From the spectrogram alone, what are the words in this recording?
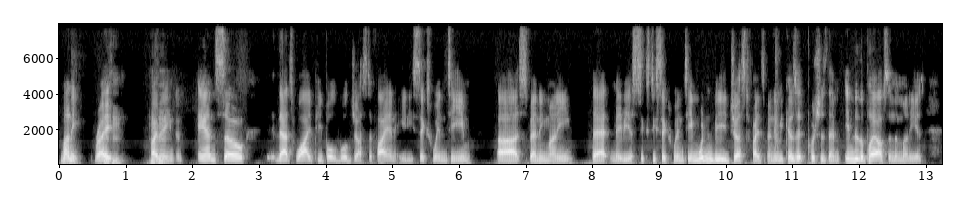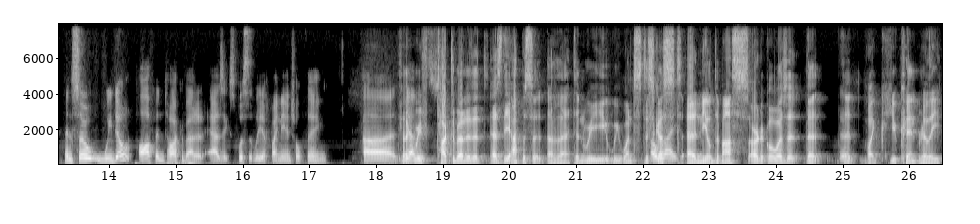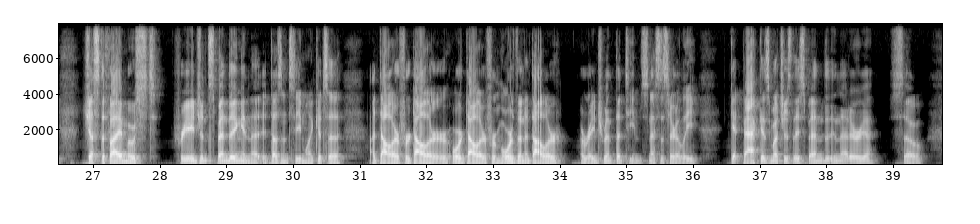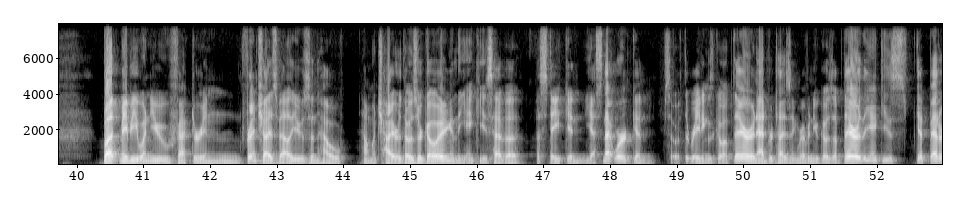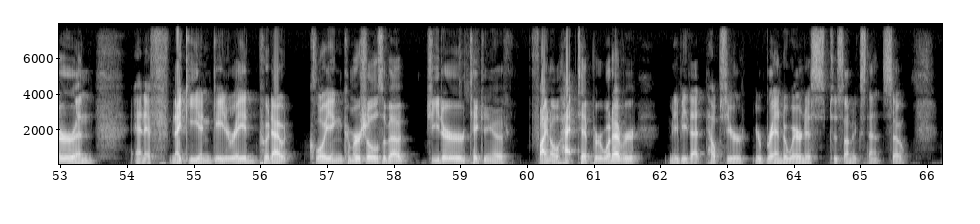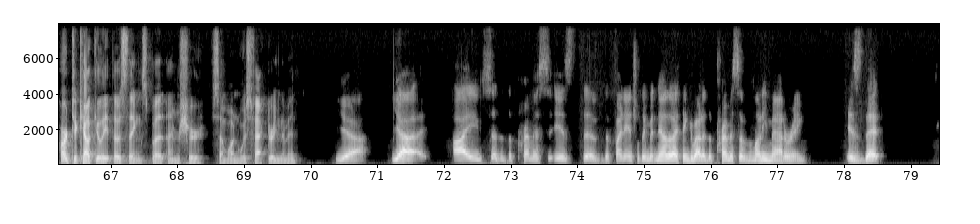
money, right? Mm-hmm. By mm-hmm. making it. And so that's why people will justify an 86 win team uh, spending money that maybe a 66 win team wouldn't be justified spending because it pushes them into the playoffs and the money is and so we don't often talk about it as explicitly a financial thing. Uh, In fact, yeah, we've talked about it as the opposite of that, didn't we? We once discussed oh, right. a Neil deMause article, was it that Good. that like you can't really justify most free agent spending, and that it doesn't seem like it's a a dollar for dollar or dollar for more than a dollar arrangement that teams necessarily get back as much as they spend in that area. So but maybe when you factor in franchise values and how how much higher those are going, and the Yankees have a, a stake in Yes Network, and so if the ratings go up there and advertising revenue goes up there, the Yankees get better, and and if Nike and Gatorade put out cloying commercials about Jeter taking a final hat tip or whatever, maybe that helps your your brand awareness to some extent. So hard to calculate those things, but I'm sure someone was factoring them in. Yeah, yeah. I said that the premise is the the financial thing, but now that I think about it, the premise of money mattering is that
